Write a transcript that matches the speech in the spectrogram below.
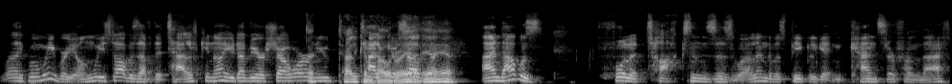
like when we were young, we used to always have the talc. You know, you'd have your shower and you talc, talc powder, yourself, yeah, yeah, yeah. and that was full of toxins as well, and there was people getting cancer from that.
